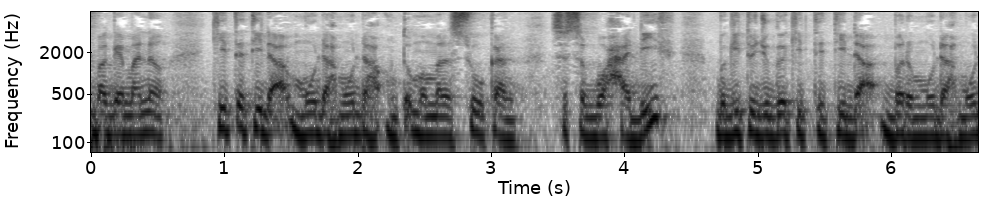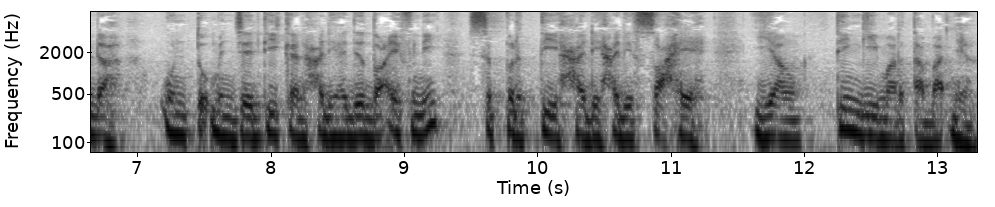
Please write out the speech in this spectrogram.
Sebagaimana kita tidak mudah-mudah untuk memalsukan sesebuah hadis begitu juga kita tidak bermudah-mudah untuk menjadikan hadis-hadis daif ni seperti hadis-hadis sahih yang tinggi martabatnya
